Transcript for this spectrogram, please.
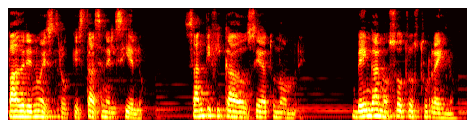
Padre nuestro que estás en el cielo, santificado sea tu nombre. Venga a nosotros tu reino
